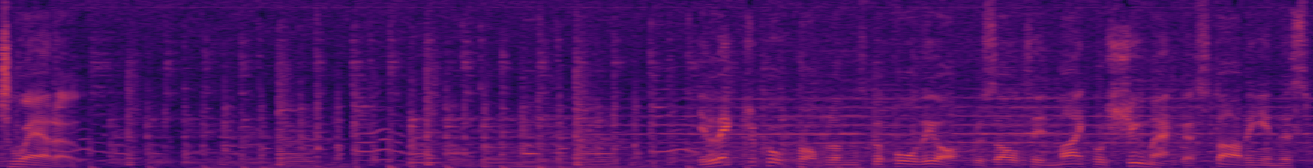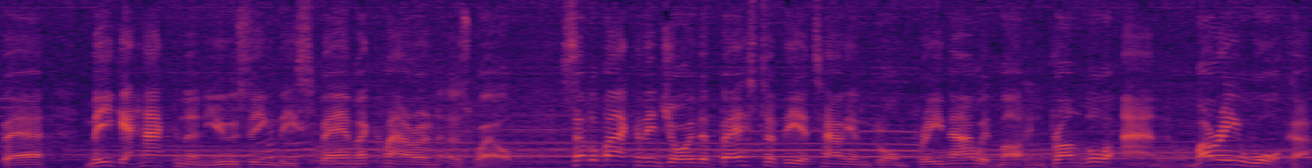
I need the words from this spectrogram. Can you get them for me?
Tuero. Electrical problems before the off result in Michael Schumacher starting in the spare, Mika Hakkinen using the spare McLaren as well. Settle back and enjoy the best of the Italian Grand Prix now with Martin Brundle and Murray Walker.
